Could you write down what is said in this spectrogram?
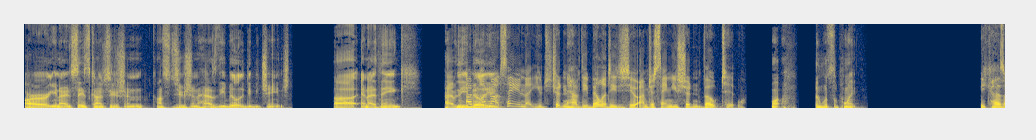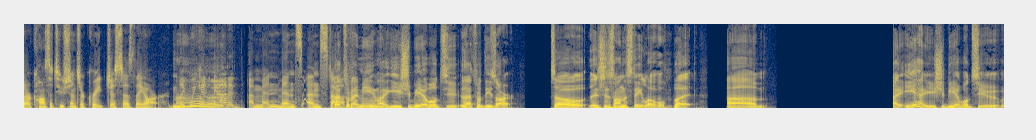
our United States Constitution Constitution has the ability to be changed, uh, and I think having the I'm, ability. I'm not saying that you shouldn't have the ability to. I'm just saying you shouldn't vote to well, then what's the point? because our constitutions are great just as they are. Like we can add ad- amendments and stuff. That's what I mean. Like you should be able to. That's what these are. So it's just on the state level, but um, I yeah, you should be able to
